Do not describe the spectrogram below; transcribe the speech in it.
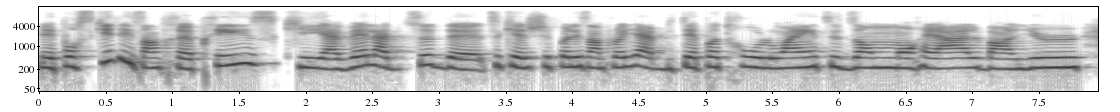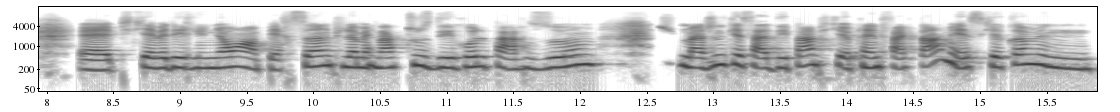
Mais pour ce qui est des entreprises qui avaient l'habitude de, tu sais, que je sais pas, les employés habitaient pas trop loin, tu sais, disons Montréal, banlieue, euh, puis qu'il y avait des réunions en personne, puis là maintenant tout se déroule par Zoom. J'imagine que ça dépend, puis qu'il y a plein de facteurs, mais est-ce qu'il y a comme une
